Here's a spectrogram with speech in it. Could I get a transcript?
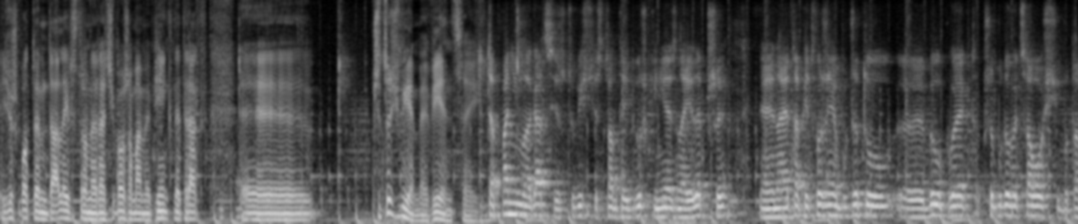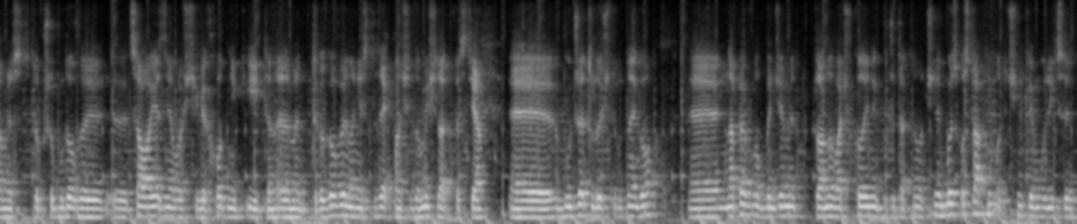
już potem dalej w stronę Raciborza mamy piękny trakt. Czy coś wiemy więcej? Ta pani ma rację, rzeczywiście stan tej dróżki nie jest najlepszy. E, Na etapie tworzenia budżetu e, był projekt przebudowy całości, bo tam jest do przebudowy e, cała jezdnia, właściwie chodnik i ten element drogowy. No niestety, jak pan się domyśla, kwestia budżetu dość trudnego. E, Na pewno będziemy planować w kolejnych budżetach ten odcinek, bo jest ostatnim odcinkiem ulicy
